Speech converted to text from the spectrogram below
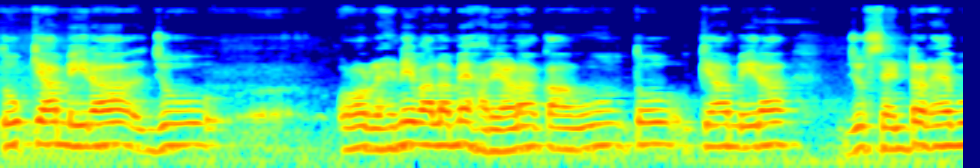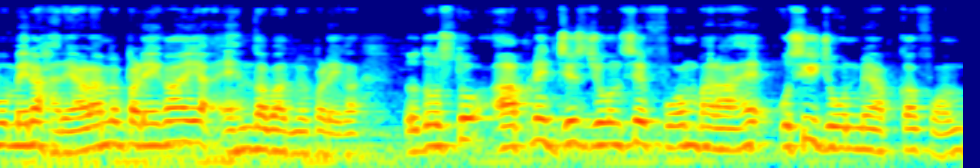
तो क्या मेरा जो और रहने वाला मैं हरियाणा का हूँ तो क्या मेरा जो सेंटर है वो मेरा हरियाणा में पड़ेगा या अहमदाबाद में पड़ेगा। तो दोस्तों, आपने जिस जोन से फॉर्म भरा है, उसी जोन में आपका फॉर्म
